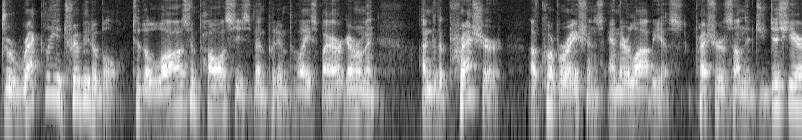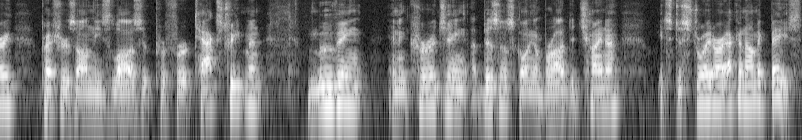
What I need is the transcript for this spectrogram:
directly attributable to the laws and policies that have been put in place by our government under the pressure of corporations and their lobbyists. Pressures on the judiciary, pressures on these laws that prefer tax treatment, moving and encouraging business going abroad to China. It's destroyed our economic base.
